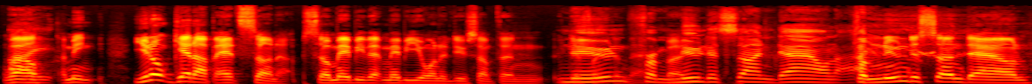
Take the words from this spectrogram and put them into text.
Well, I, I- mean, you don't get up at sun up, so maybe that maybe you want to do something different than noon that, from noon to sundown. I- from noon to sundown.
